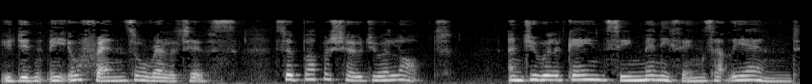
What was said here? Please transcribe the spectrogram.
You didn't meet your friends or relatives, so Baba showed you a lot, and you will again see many things at the end.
